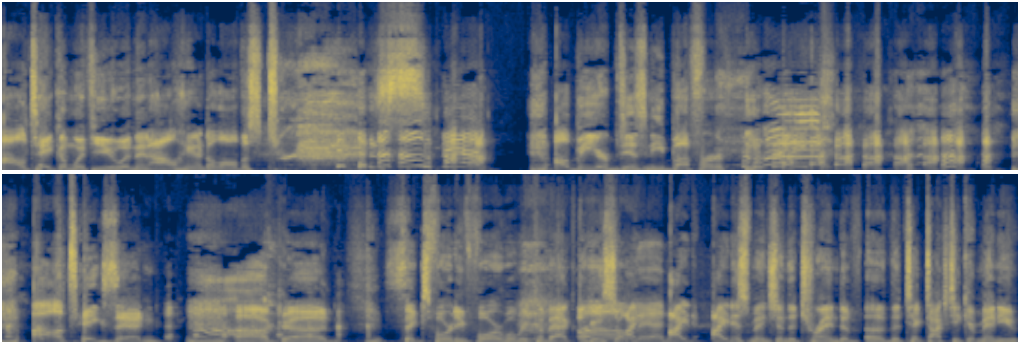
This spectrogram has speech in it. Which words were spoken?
I'll take him with you, and then I'll handle all the stress. Oh man. I'll be your Disney buffer. I'll take Zen. Oh God, six forty four. When we come back, okay. so Oh, I, man. I I just mentioned the trend of uh, the TikTok secret menu.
